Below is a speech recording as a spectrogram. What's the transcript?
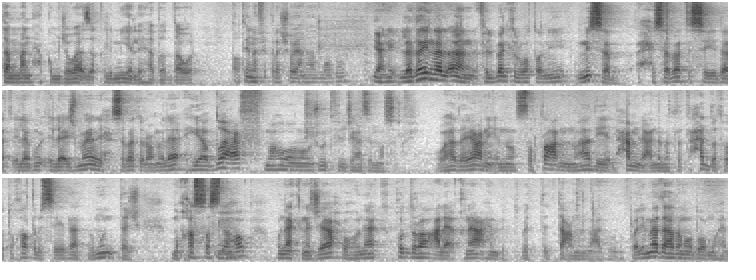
تم منحكم جوائز إقليمية لهذا الدور. تعطينا فكرة شوي عن هذا الموضوع يعني لدينا الآن في البنك الوطني نسب حسابات السيدات إلى إلى إجمالي حسابات العملاء هي ضعف ما هو موجود في الجهاز المصرفي. وهذا يعني إنه استطعنا إنه هذه الحملة عندما تتحدث وتخاطب السيدات بمنتج مخصص. لهم هناك نجاح وهناك قدرة على إقناعهم بالتعامل مع البنوك ولماذا هذا موضوع مهم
